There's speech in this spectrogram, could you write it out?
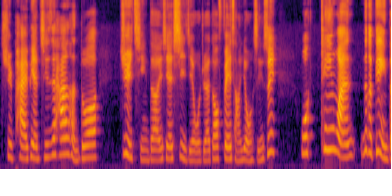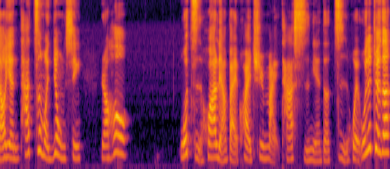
去拍片，其实他很多。剧情的一些细节，我觉得都非常用心，所以我听完那个电影导演他这么用心，然后我只花两百块去买他十年的智慧，我就觉得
